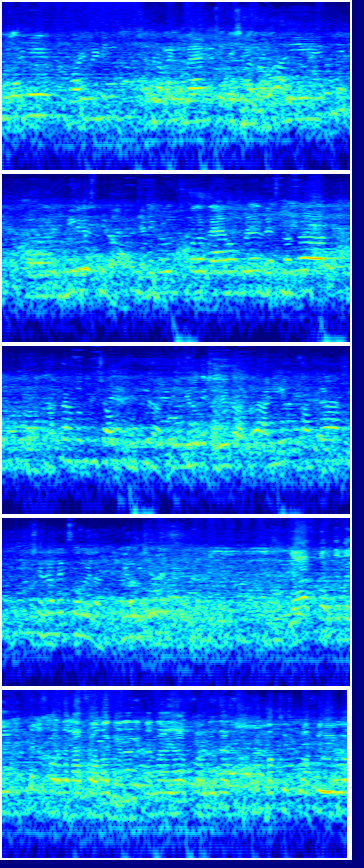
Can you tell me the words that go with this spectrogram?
मुलांनी बॉडी बिल्डिंग क्षेत्रामध्ये व्यायामाच्या दिशेला जावं आणि निर्व्यसनी राहावं जेणेकरून तुम्हाला व्यायामामुळे व्यसनाचा प्रकारचा तुमची मोठी राहते. निरोगी शरीर राहतं आणि आपल्या शरीराला एक सवय लागते. निरोगी शरीर या स्पर्धेमध्ये जितके स्पर्धक आज सहभाग घेणार आहे. त्यांना या स्पर्धेचा बक्षीस ट्रॉफी व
